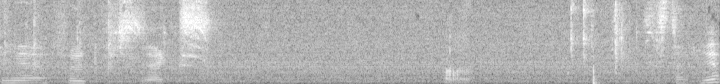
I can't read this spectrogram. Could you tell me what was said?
4, 5, 6. Was ist denn hier?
